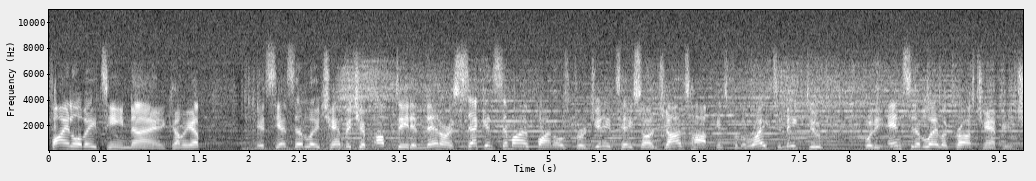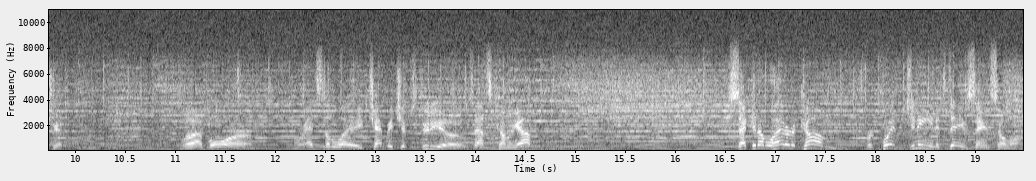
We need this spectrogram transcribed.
Final of 18-9 coming up. It's the NCAA Championship update, and then our second semifinals. Virginia takes on Johns Hopkins for the right to make Duke for the NCAA Lacrosse Championship. We'll have more our NCAA Championship Studios. That's coming up. Second doubleheader to come for Quint, Jeannine. It's Dave saying so long.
